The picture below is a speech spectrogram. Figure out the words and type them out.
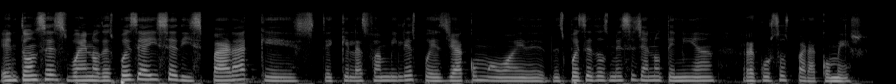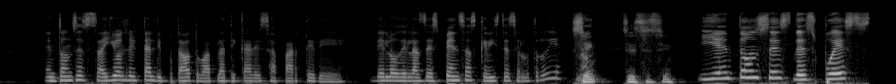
Entonces, bueno, después de ahí se dispara que, este, que las familias, pues ya como eh, después de dos meses ya no tenían recursos para comer. Entonces, ahí ahorita el diputado te va a platicar esa parte de, de lo de las despensas que viste el otro día. ¿no? Sí, sí, sí, sí. Y entonces después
